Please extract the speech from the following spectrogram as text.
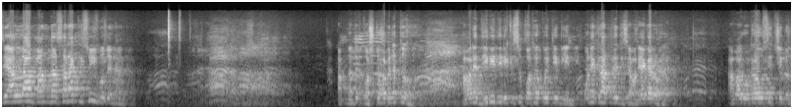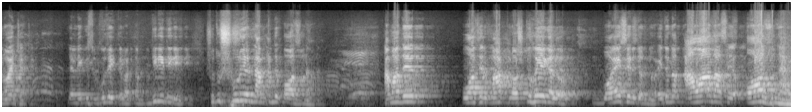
যে আল্লাহ বান্দা ছাড়া কিছুই বোঝে না। আপনাদের কষ্ট হবে না তো? আমারে ধীরে ধীরে কিছু কথা কইতে দিন অনেক রাত্রে দিছে, আমার এগারোটা। আমার ওঠা উচিত ছিল নয়টা। কিছু বুঝাইতে পারতাম। ধীরে ধীরে, শুধু সুরের নাম কিন্তু অজ না। আমাদের ওয়াজের মাঠ নষ্ট হয়ে গেল বয়সের জন্য। এই জন্য আওয়াজ আছে অজ নাই।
